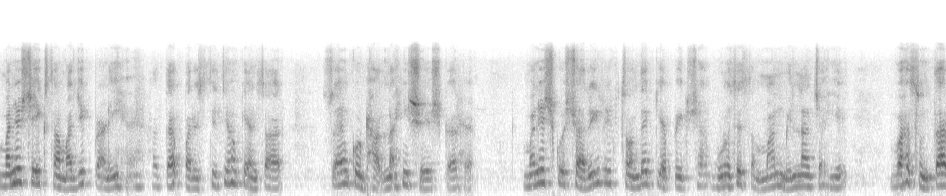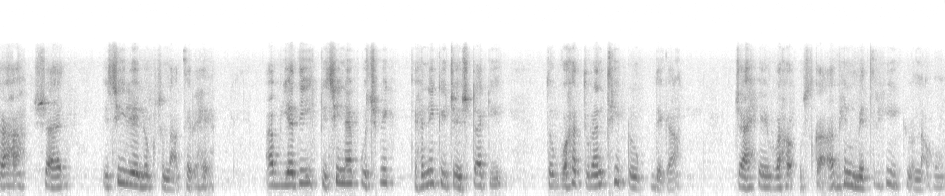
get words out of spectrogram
मनुष्य एक सामाजिक प्राणी है, अतः परिस्थितियों के अनुसार स्वयं को ढालना ही श्रेष्ठकर है। मनुष्य को शारीरिक सौंदर्य की अपेक्षा गुणों से सम्मान मिलना चाहिए। वह सुनता रहा, शायद इसीलिए लोग सुनाते रहे। अब यदि किसी ने कुछ भी कहने की चेष्टा की तो वह तुरंत ही टोक देगा। चाहे वह उसका अभिन्न मित्र ही क्यों न हो।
